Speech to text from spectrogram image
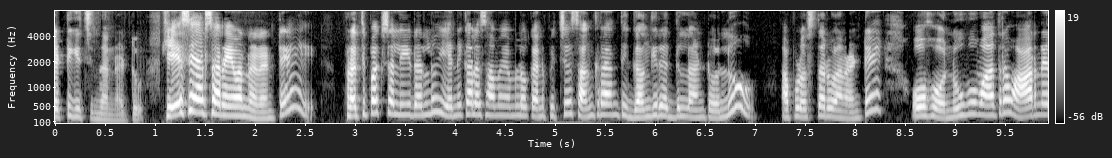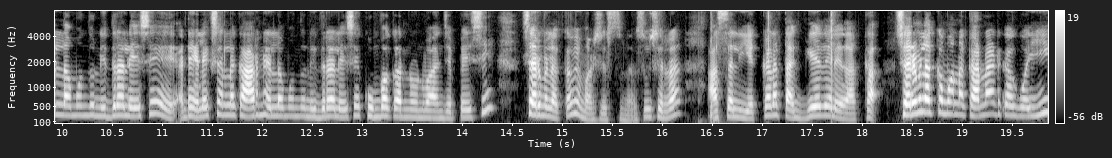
గట్టిగిచ్చింది అన్నట్టు. కేసీఆర్ సార్ ఏమన్నాడంటే ప్రతిపక్ష లీడర్లు ఎన్నికల సమయంలో కనిపించే సంక్రాంతి గంగిరెద్దులు లాంటి వాళ్ళు అప్పుడు వస్తారు అని అంటే ఓహో నువ్వు మాత్రం ఆరు నెలల ముందు నిద్రలేసే అంటే ఎలక్షన్లకు ఆరు నెలల ముందు నిద్రలేసే కుంభకర్ణుడు అని చెప్పేసి షర్మిలక్క విమర్శిస్తున్నారు. చూసిరా అసలు ఎక్కడ తగ్గేదే లేదు అక్క. షర్మిలక్క మొన్న కర్ణాటకకు పోయి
